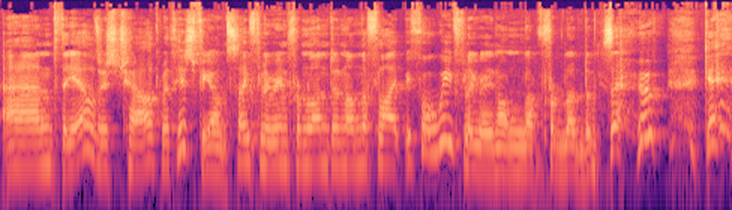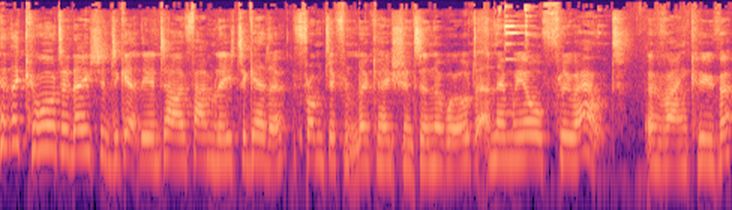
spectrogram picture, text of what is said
and the eldest child with his fiance flew in from London on the flight before we flew in on from London. So get the coordination to get the entire family together from different locations in the world, and then we all flew out of Vancouver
